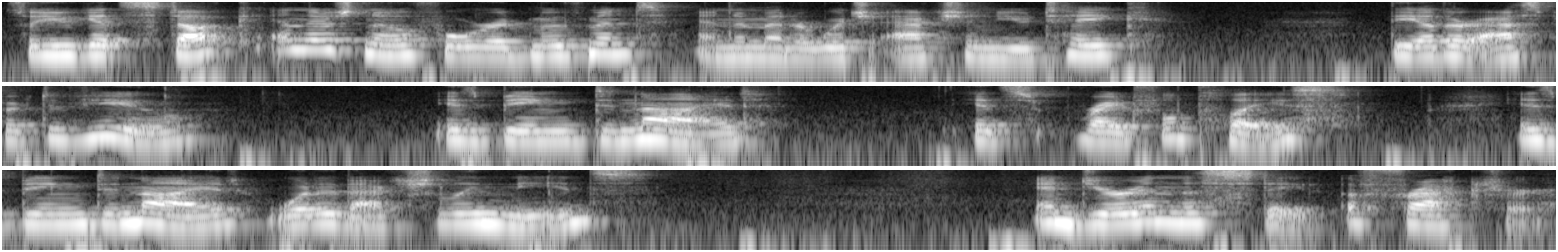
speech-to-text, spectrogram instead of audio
So you get stuck and there's no forward movement, and no matter which action you take, the other aspect of you is being denied its rightful place, is being denied what it actually needs, and you're in this state of fracture.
